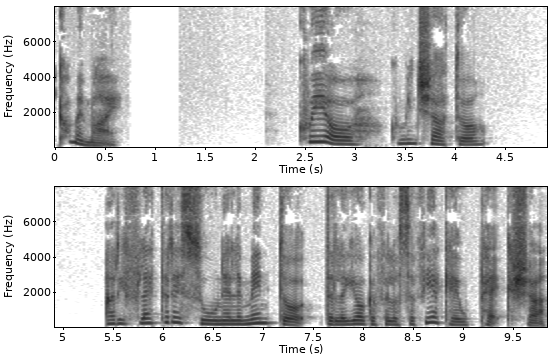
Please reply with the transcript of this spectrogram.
Come mai? Qui ho cominciato a riflettere su un elemento della yoga filosofia che è upeksha,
